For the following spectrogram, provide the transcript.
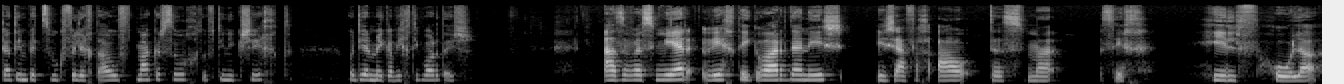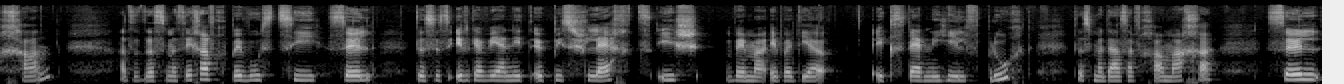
gerade in Bezug vielleicht auch auf die Magersucht, auf deine Geschichte, die dir mega wichtig geworden ist? Also was mir wichtig geworden ist, ist einfach auch, dass man sich Hilfe holen kann. Also dass man sich einfach bewusst sein soll, dass es irgendwie nicht etwas Schlechtes ist, wenn man eben die externe Hilfe braucht, dass man das einfach auch machen soll.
